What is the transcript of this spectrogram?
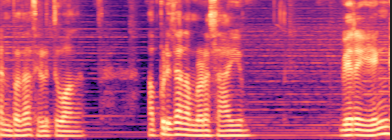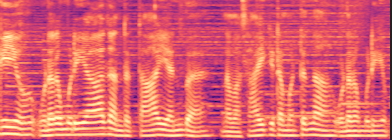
அன்பை தான் செலுத்துவாங்க. அப்படி தான் நம்மளோட சாயும். வேறு எங்கேயும் உணர முடியாத அந்த தாய் அன்பை நம்ம சாய்கிட்ட மட்டும்தான் உணர முடியும்.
